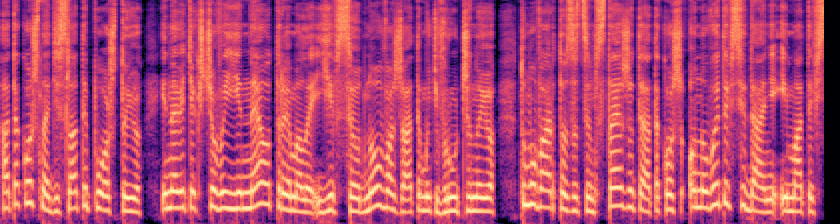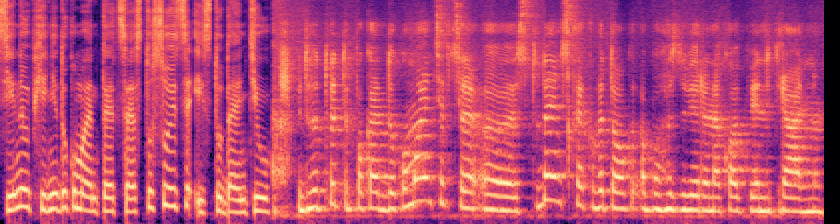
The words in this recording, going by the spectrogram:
а також надіслати поштою. І навіть якщо ви її не отримали, її все одно вважатимуть врученою. Тому варто за цим стежити, а також оновити всі дані і мати всі необхідні документи. Це стосується і студентів. Підготуйте пакет документів. Це е, студентський квиток або завірена копія нотаріальна.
